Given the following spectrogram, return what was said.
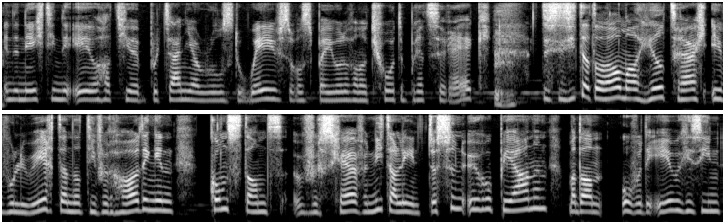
In de 19e eeuw had je Britannia Rules the Waves. Dat was de periode van het grote Britse Rijk. Dus je ziet dat dat allemaal heel traag evolueert en dat die verhoudingen constant verschuiven. Niet alleen tussen Europeanen, maar dan over de eeuwen gezien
